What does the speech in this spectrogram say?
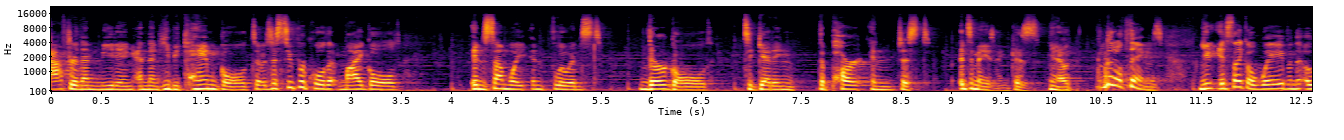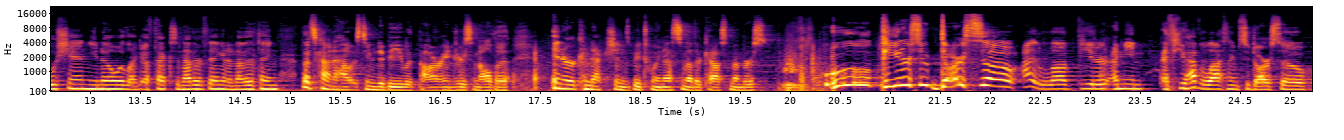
after them meeting, and then he became gold. So it's just super cool that my gold in some way influenced their gold to getting the part and just it's amazing because you know little things you, it's like a wave in the ocean, you know, it like affects another thing and another thing. That's kind of how it seemed to be with Power Rangers and all the interconnections between us and other cast members. Ooh, Peter Sudarso! I love Peter. I mean, if you have the last name Sudarso,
